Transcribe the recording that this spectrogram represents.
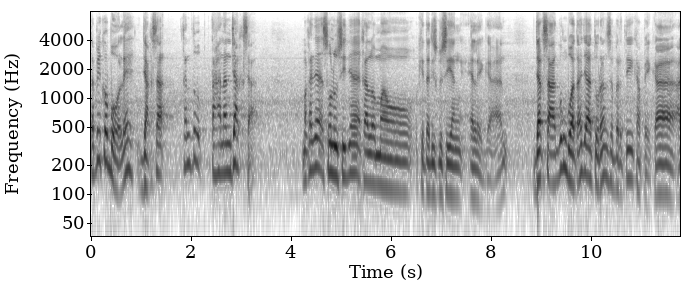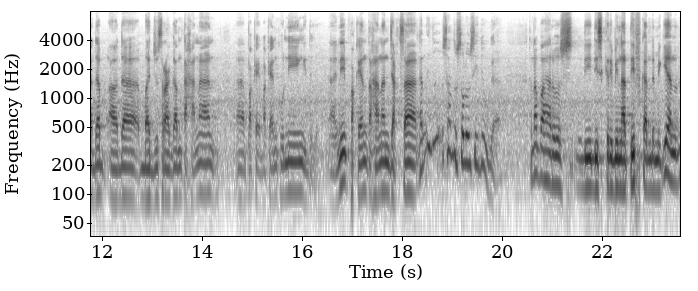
Tapi kok boleh jaksa kan tuh tahanan jaksa. Makanya solusinya kalau mau kita diskusi yang elegan, Jaksa Agung buat aja aturan seperti KPK, ada ada baju seragam tahanan, eh, pakai pakaian kuning gitu loh. Nah ini pakaian tahanan jaksa, kan itu satu solusi juga. Kenapa harus didiskriminatifkan demikian?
